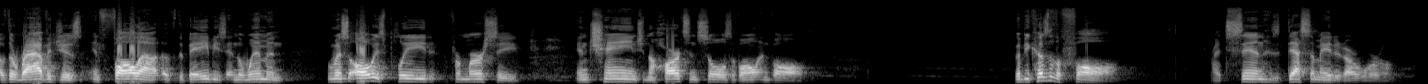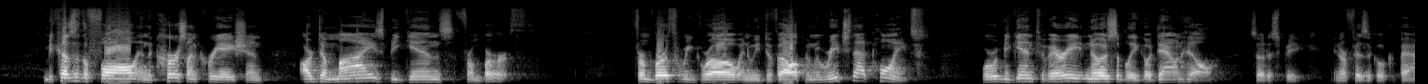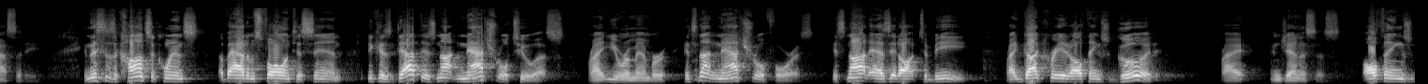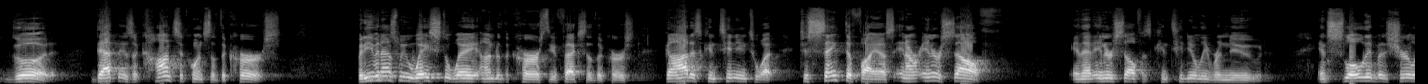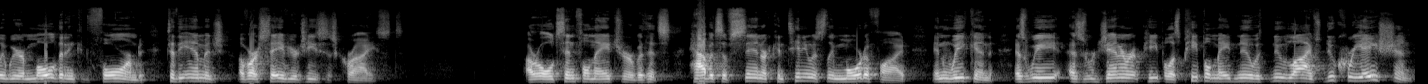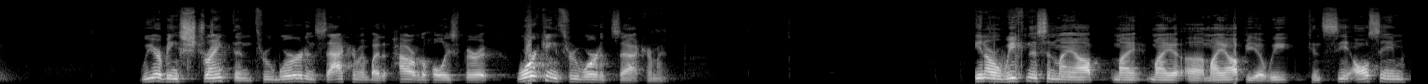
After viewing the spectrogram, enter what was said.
of the ravages and fallout of the babies and the women. We must always plead for mercy and change in the hearts and souls of all involved. But because of the fall, right, sin has decimated our world. Because of the fall and the curse on creation, our demise begins from birth. From birth, we grow and we develop, and we reach that point where we begin to very noticeably go downhill, so to speak, in our physical capacity. And this is a consequence of Adam's fall into sin because death is not natural to us, right? You remember. It's not natural for us. It's not as it ought to be, right? God created all things good, right? In Genesis. All things good. Death is a consequence of the curse. But even as we waste away under the curse, the effects of the curse, God is continuing to what? To sanctify us in our inner self. And that inner self is continually renewed. And slowly but surely we are molded and conformed to the image of our Savior Jesus Christ. Our old sinful nature, with its habits of sin, are continuously mortified and weakened as we, as regenerate people, as people made new with new lives, new creation. We are being strengthened through word and sacrament by the power of the Holy Spirit, working through word and sacrament. In our weakness and myop, my, my, uh, myopia, we can see, all seem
